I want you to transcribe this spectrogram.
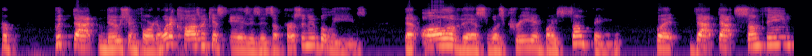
per- put that notion forward. And what a cosmicist is, is it's a person who believes that all of this was created by something, but that that something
